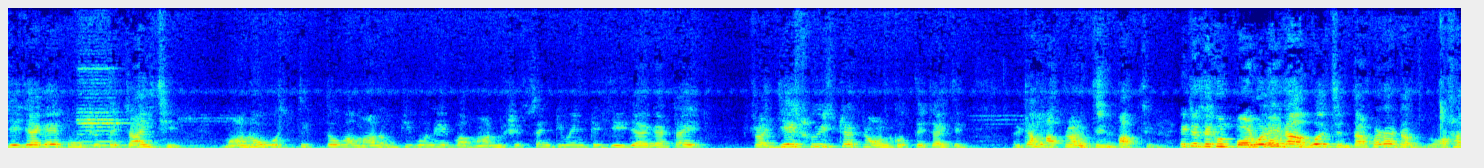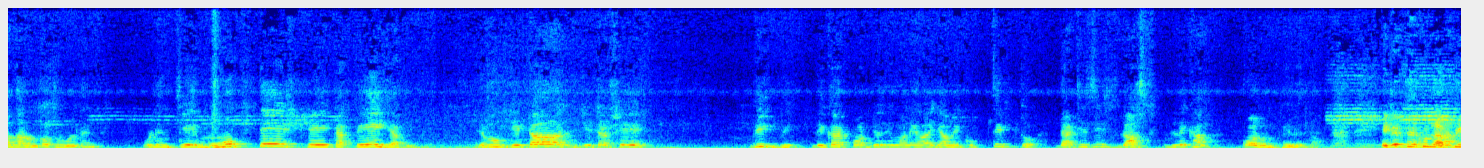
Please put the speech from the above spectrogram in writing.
যে জায়গায় পৌঁছতে চাইছে মানব অস্তিত্ব বা মানব জীবনের বা মানুষের সেন্টিমেন্টের যে জায়গাটায় যে সুইচটা অন করতে চাইছেন এটা হাতড়াচ্ছেন পাচ্ছেন। পাচ্ছেন এটা দেখুন বলে না বলছেন। তারপরে একটা অসাধারণ কথা বললেন। বললেন যে মুহূর্তে সে এটা পেয়ে যাবে এবং যেটা যেটা সে লিখবে লেখার পর যদি মনে হয় যে আমি খুব তৃপ্ত দ্যাট ইজ ইজ লাস্ট লেখা কলম ফেলে দাও। এটা দেখুন আপনি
